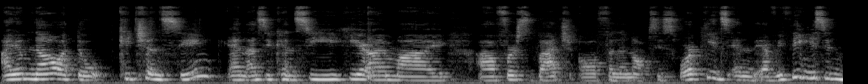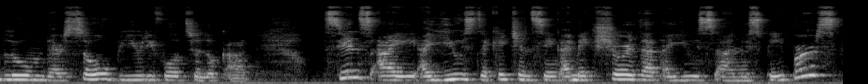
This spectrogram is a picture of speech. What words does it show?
I am now at the kitchen sink and as you can see here are my uh, first batch of Phalaenopsis orchids and everything is in bloom. They're so beautiful to look at. Since I, I use the kitchen sink, I make sure that I use uh, newspapers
